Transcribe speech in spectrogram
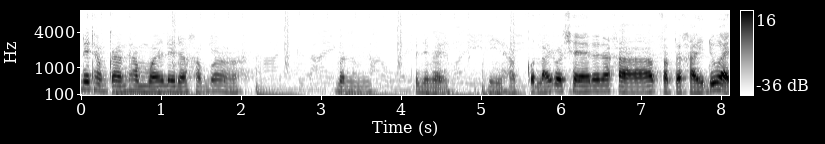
ได้ทำการทำไว้เลยนะครับว่า มันเป็นยังไง นี่ครับ กดไลค์กดแชร์ด้วยนะครับสับตะไคร้ด้วย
